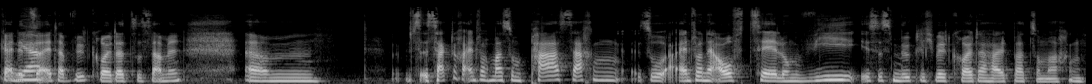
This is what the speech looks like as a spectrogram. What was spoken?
keine ja. Zeit habe, Wildkräuter zu sammeln. Ähm, Sag doch einfach mal so ein paar Sachen, so einfach eine Aufzählung. Wie ist es möglich, Wildkräuter haltbar zu machen?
